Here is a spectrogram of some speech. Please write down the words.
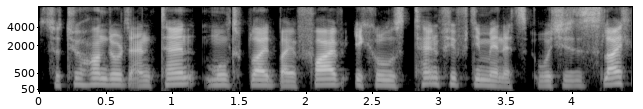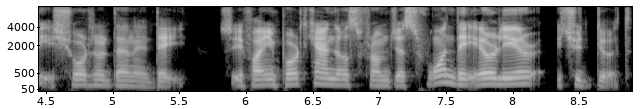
So 210 multiplied by 5 equals 1050 minutes, which is slightly shorter than a day. So if I import candles from just one day earlier, it should do it.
